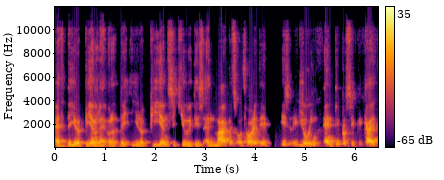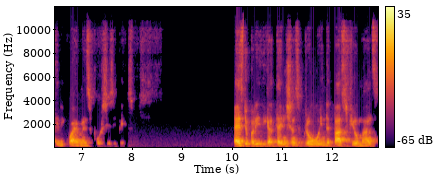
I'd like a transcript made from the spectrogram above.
At the European level, the European Securities and Markets Authority is reviewing anti-procyclicality requirements for CCPs. As geopolitical tensions grew in the past few months,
